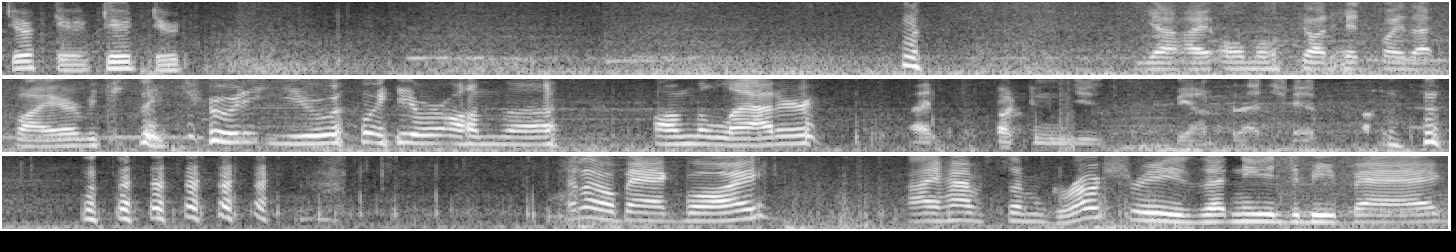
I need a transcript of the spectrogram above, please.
Doot, doot, doot, doot. yeah, I almost got hit by that fire because they threw it at you when you were on the on the ladder. I fucking used Beyond for that shit. Hello, bag boy. I have some groceries that need to be bagged.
